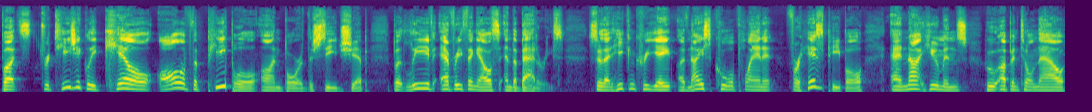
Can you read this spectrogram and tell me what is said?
but strategically kill all of the people on board the seed ship, but leave everything else and the batteries so that he can create a nice, cool planet for his people and not humans who up until now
